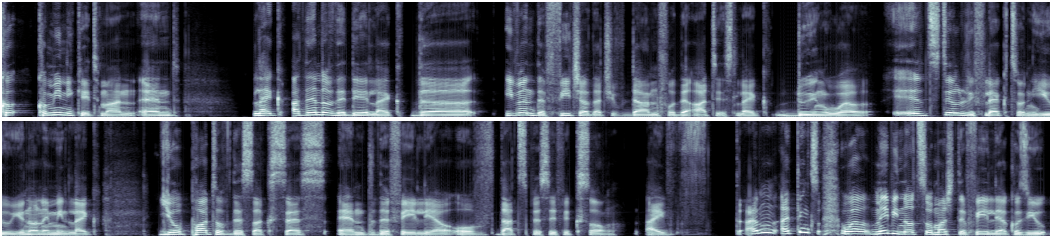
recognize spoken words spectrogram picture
Co- communicate, man. And like at the end of the day, like the even the feature that you've done for the artist, like doing well, it still reflects on you. You know what I mean? Like you're part of the success and the failure of that specific song. I, I don't. I think. So. Well, maybe not so much the failure because you,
